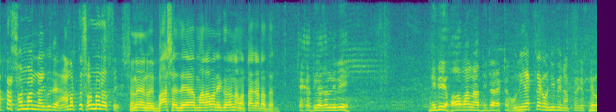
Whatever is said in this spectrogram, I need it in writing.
আপনার সম্মান নাই বুঝে আমার তো সম্মান আছে। শোনেন ওই বাসায় যে মারামারি করেন আমার টাকাটা দেন। টাকা দুই হাজার নিবি? নিবি হ বা না দুইটার একটা উনি এক টাকাও নিবেন আপনার কাছে নেব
